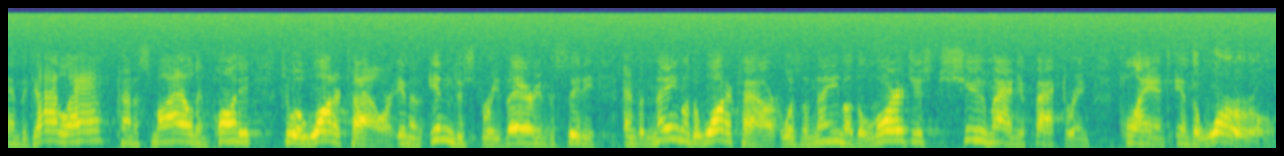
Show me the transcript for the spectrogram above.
And the guy laughed, kind of smiled, and pointed to a water tower in an industry there in the city. And the name of the water tower was the name of the largest shoe manufacturing plant in the world.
